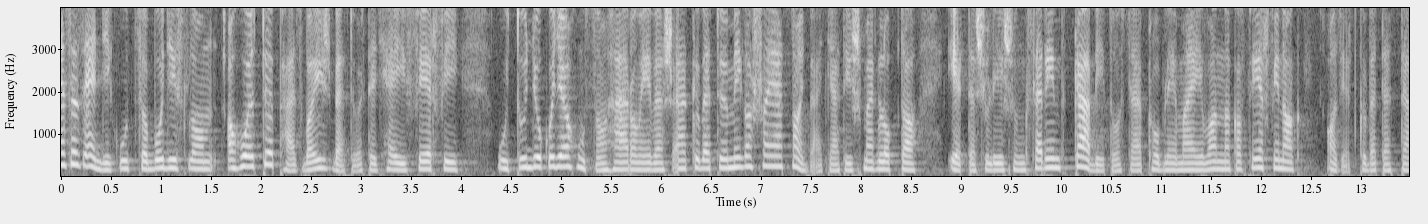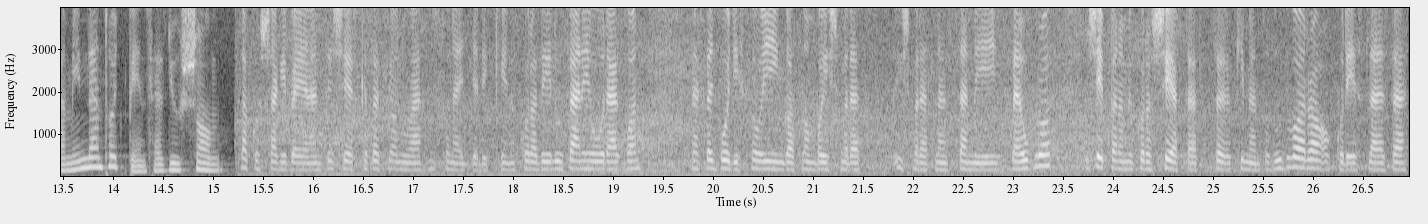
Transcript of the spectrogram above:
Ez az egyik utca Bogyiszlom, ahol több házba is betört egy helyi férfi. Úgy tudjuk, hogy a 23 éves elkövető még a saját nagybátyját is meglopta. Értesülésünk szerint kábítószer problémái vannak a férfinak, azért követett el mindent, hogy pénzhez jusson. Lakossági bejelentés érkezett január 21-én a kora délutáni órákban, mert egy bogyiszlói ingatlanba ismeret, ismeretlen személy beugrott, és éppen amikor a sértett kiment az udvarra, akkor észlelte,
